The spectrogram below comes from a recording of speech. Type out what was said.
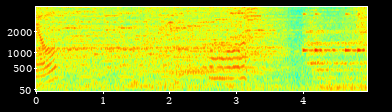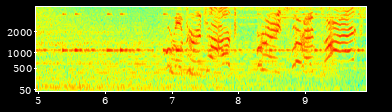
Will? Oh. We're under attack! Brace for impact!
